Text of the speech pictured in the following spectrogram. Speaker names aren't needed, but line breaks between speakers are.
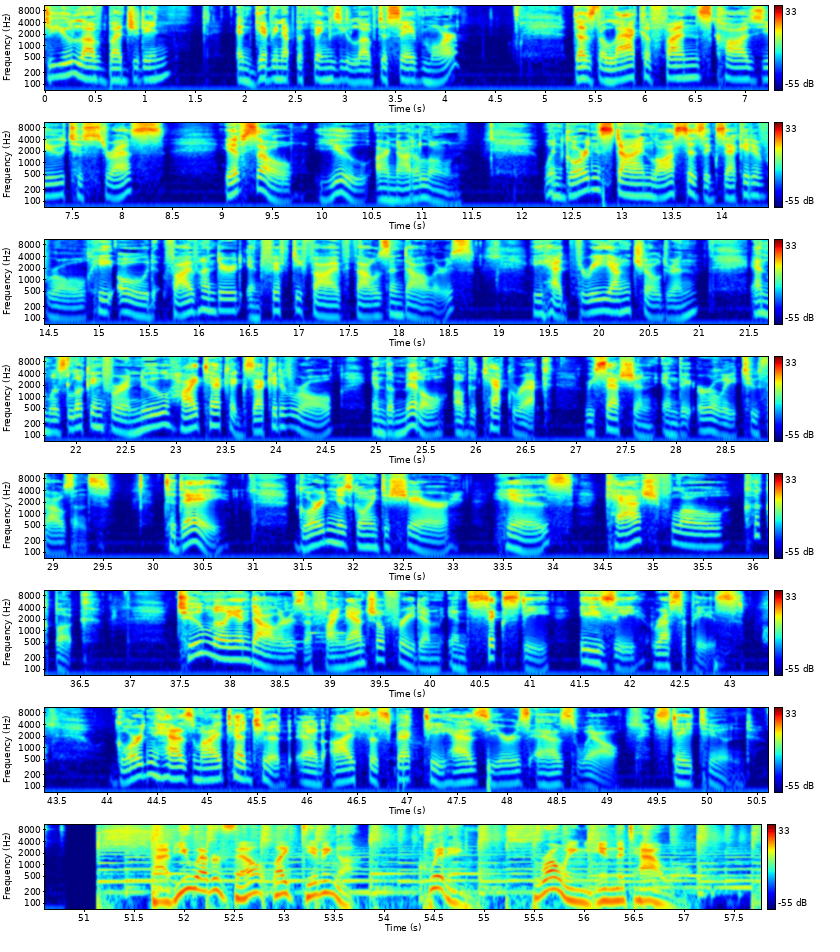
Do you love budgeting and giving up the things you love to save more? Does the lack of funds cause you to stress? If so, you are not alone. When Gordon Stein lost his executive role, he owed $555,000. He had three young children and was looking for a new high tech executive role in the middle of the tech wreck recession in the early 2000s. Today, Gordon is going to share his cash flow cookbook $2 million of financial freedom in 60 easy recipes. Gordon has my attention, and I suspect he has yours as well. Stay tuned.
Have you ever felt like giving up, quitting, throwing in the towel?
